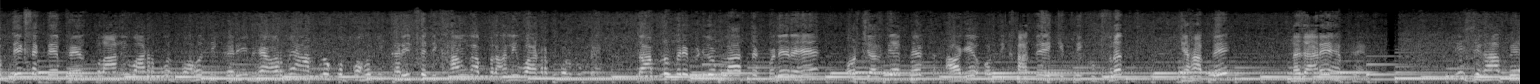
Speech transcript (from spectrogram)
लोग देख सकते हैं फ्रेंड्स पुरानी वाटरफॉल बहुत ही करीब है और मैं आप लोग को बहुत ही करीब से दिखाऊँगा पुरानी वाटरफॉल को। तो आप लोग मेरे वीडियो में लास्ट तक बने रहें और चलते हैं फ्रेंड्स आगे और दिखाते हैं कितनी खूबसूरत यहाँ पे नज़ारे हैं फ्रेंड्स इस जगह पे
